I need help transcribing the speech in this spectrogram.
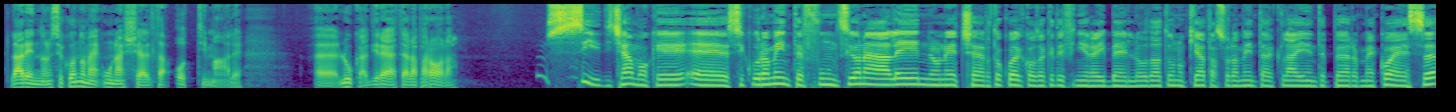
la rendono secondo me una scelta ottimale. Eh, Luca, direi a te la parola. Sì, diciamo che è sicuramente funzionale, non è certo qualcosa che definirei bello. Ho dato un'occhiata solamente al client per macOS,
